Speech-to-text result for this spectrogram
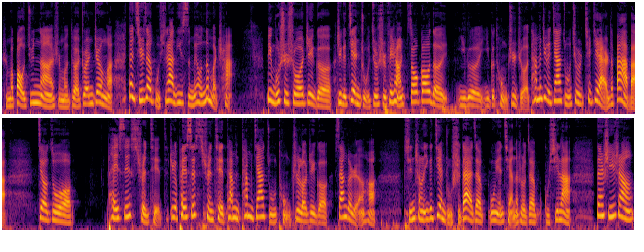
什么暴君呐、什么对吧，专政啊，但其实在古希腊的意思没有那么差，并不是说这个这个建主就是非常糟糕的一个一个统治者。他们这个家族就是这这俩人的爸爸叫做 Pisistrated，这个 Pisistrated 他们他们家族统治了这个三个人哈。形成了一个建主时代，在公元前的时候，在古希腊，但实际上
